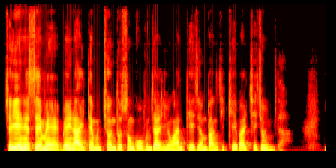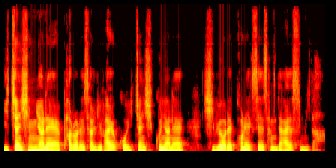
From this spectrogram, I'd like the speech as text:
저희 NSM의 메인 아이템은 전도성 고분자를 이용한 대전 방지 개발 제조입니다. 2010년에 8월에 설립하였고 2019년에 12월에 코넥스에 상장하였습니다.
